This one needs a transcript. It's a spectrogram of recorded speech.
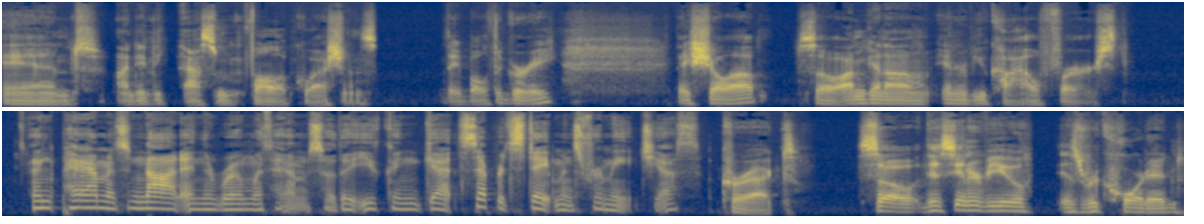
And I need to ask some follow up questions. They both agree. They show up. So I'm going to interview Kyle first. And Pam is not in the room with him so that you can get separate statements from each, yes? Correct. So this interview is recorded.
